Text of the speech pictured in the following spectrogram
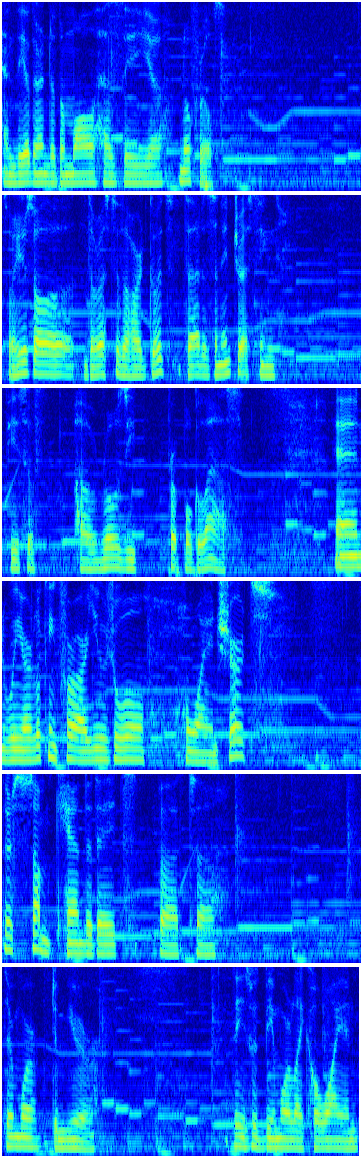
And the other end of the mall has the uh, No Frills. So here's all the rest of the hard goods. That is an interesting piece of uh, rosy purple glass. And we are looking for our usual Hawaiian shirts. There's some candidates, but uh, they're more demure. These would be more like Hawaiian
